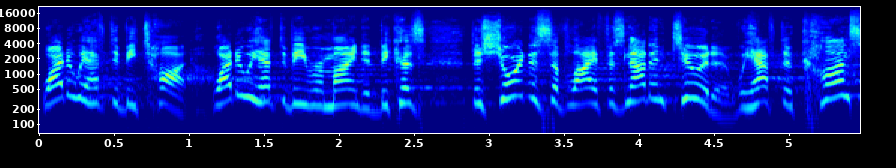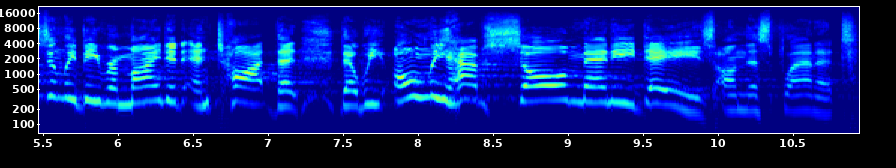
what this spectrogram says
Why do we have to be taught? Why do we have to be reminded? Because the shortness of life is not intuitive. We have to constantly be reminded and taught that, that we only have so many days on this planet.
